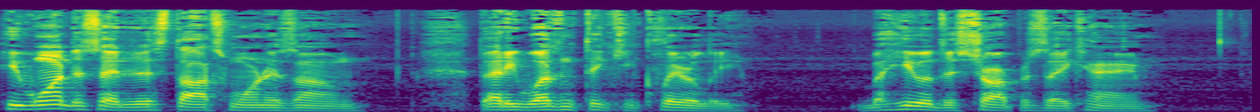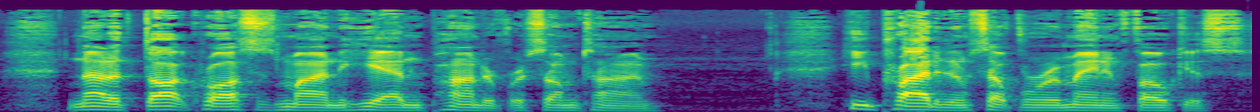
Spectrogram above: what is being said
He wanted to say that his thoughts weren't his own, that he wasn't thinking clearly, but he was as sharp as they came. Not a thought crossed his mind that he hadn't pondered for some time. He prided himself on remaining focused,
